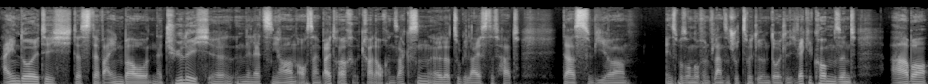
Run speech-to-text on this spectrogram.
eindeutig, dass der Weinbau natürlich äh, in den letzten Jahren auch seinen Beitrag, gerade auch in Sachsen, äh, dazu geleistet hat, dass wir insbesondere von Pflanzenschutzmitteln deutlich weggekommen sind. Aber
